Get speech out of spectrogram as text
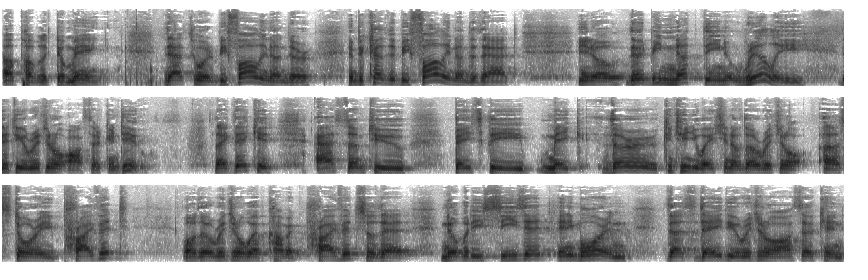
of public domain. That's what it'd be falling under. And because it'd be falling under that, you know, there'd be nothing really that the original author can do. Like they could ask them to basically make their continuation of the original uh, story private or the original webcomic private so that nobody sees it anymore and thus they, the original author, can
